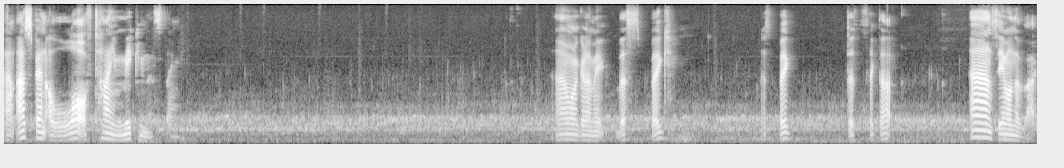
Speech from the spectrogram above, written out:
And I spent a lot of time making this thing. And we're gonna make this big, this big, this like that, and same on the back.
